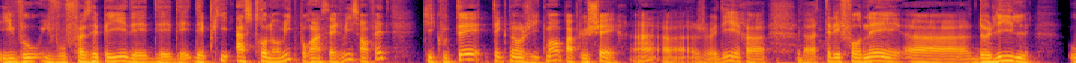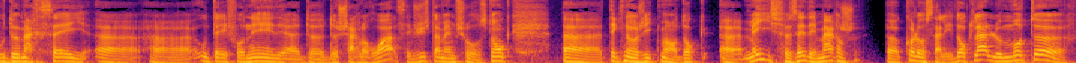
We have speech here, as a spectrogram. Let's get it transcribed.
ils vous ils vous faisaient payer des, des, des, prix astronomiques pour un service en fait qui coûtait technologiquement pas plus cher. Hein. Euh, je veux dire, euh, euh téléphoner euh, de Lille ou de Marseille euh, euh, ou téléphoner de, de Charleroi, c'est juste la même chose. Donc technologiquement, donc mais ils faisaient des marges euh, colossal. Et donc là, le moteur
